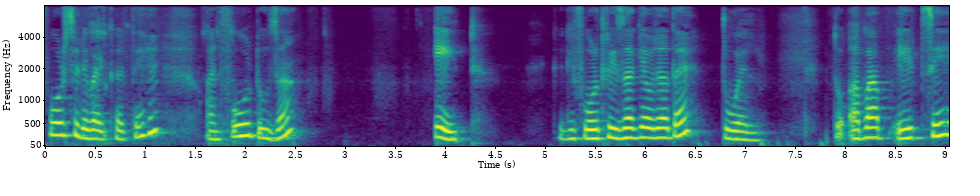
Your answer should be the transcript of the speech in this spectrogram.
फोर से डिवाइड करते हैं एंड फोर टू ज़ा एट क्योंकि फोर थ्री ज़ा क्या हो जाता है? ट्वेल्व तो अब आप एट से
